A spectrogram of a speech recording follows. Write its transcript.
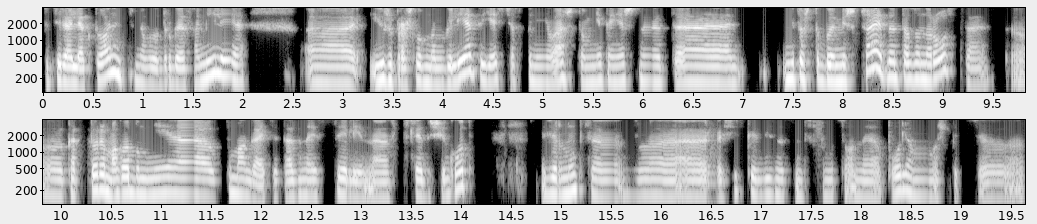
потеряли актуальность, у меня была другая фамилия, и уже прошло много лет, и я сейчас поняла, что мне, конечно, это не то чтобы мешает, но это зона роста, э, которая могла бы мне помогать. Это одна из целей на следующий год вернуться в российское бизнес-информационное поле, может быть, э,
